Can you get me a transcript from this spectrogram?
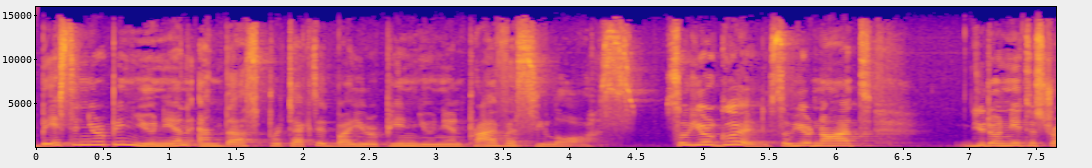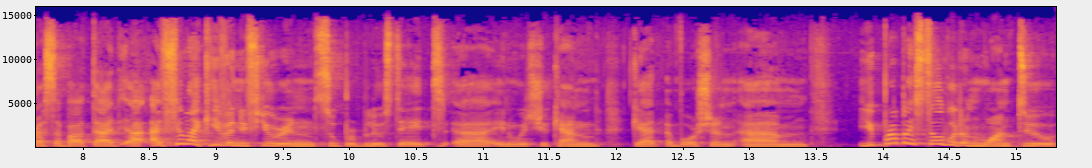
based in European Union and thus protected by European Union privacy laws. So you're good. So you're not you don't need to stress about that. I feel like even if you're in super blue state uh, in which you can get abortion, um, you probably still wouldn't want to,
